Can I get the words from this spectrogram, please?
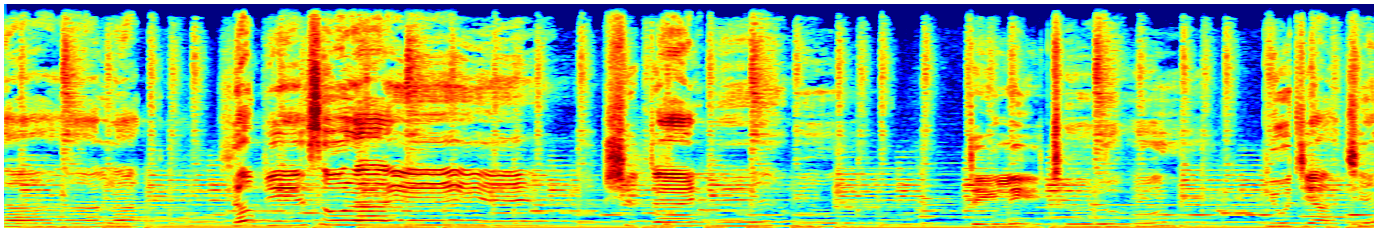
တန်ကာလာရောက်ပြေဆိုတိုင်းရှစ်တိုင်းမူတိမ်လေးချူလို့ပြိုကြချဲ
